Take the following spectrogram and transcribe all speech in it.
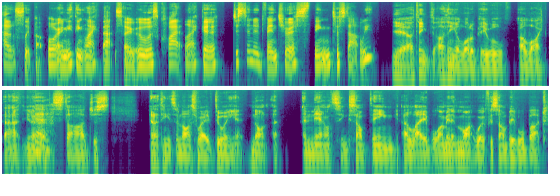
had a slip up or anything like that. So it was quite like a just an adventurous thing to start with. Yeah, I think I think a lot of people are like that, you know, Yeah. at the start. Just, and I think it's a nice way of doing it, not announcing something, a label. I mean, it might work for some people, but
